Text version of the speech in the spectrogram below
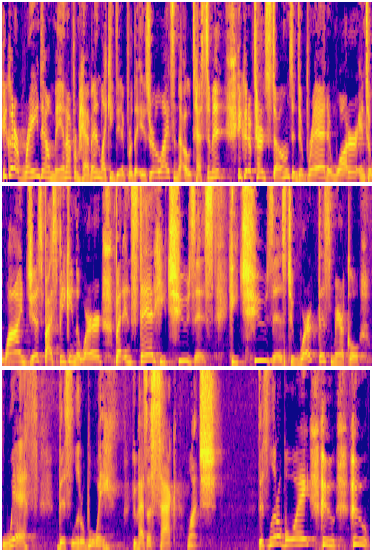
He could have rained down manna from heaven like he did for the Israelites in the Old Testament. He could have turned stones into bread and water into wine just by speaking the word. But instead, he chooses, he chooses to work this miracle with this little boy who has a sack lunch this little boy who who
